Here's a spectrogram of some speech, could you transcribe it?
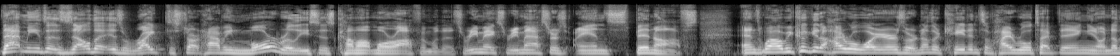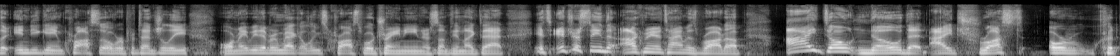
that means that Zelda is ripe to start having more releases come out more often with this remakes, remasters, and spin offs. And while we could get a Hyrule Warriors or another Cadence of Hyrule type thing, you know, another indie game crossover potentially, or maybe they bring back a Link's crossbow training or something like that. It's interesting that Ocarina of Time is brought up. I don't know that I trust or could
